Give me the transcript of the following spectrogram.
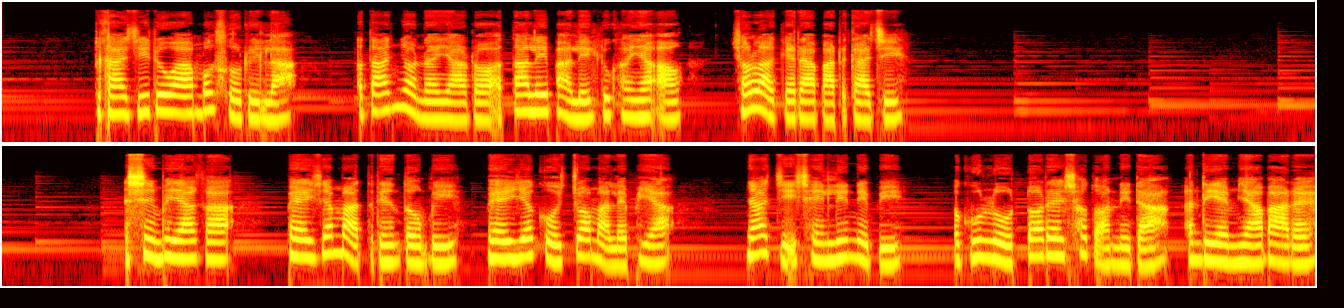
။တခါကြီးတို့ကမုတ်ဆိုတွေလားအသားညှော်နှံရတော့အသားလေးပါလေးလှူခံရအောင်ရောက်လာခဲ့တာပါတခါကြီး။အရှင်ဖះကဘယ်ရက်မှတရင်သုံးပြီးဘယ်ရက်ကိုကြွမှလဲဖះညကြီးအချိန်လင်းနေပြီး အခုလိုတော်တဲ့လျှောက်သွားနေတာအန်တရများပါတယ်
